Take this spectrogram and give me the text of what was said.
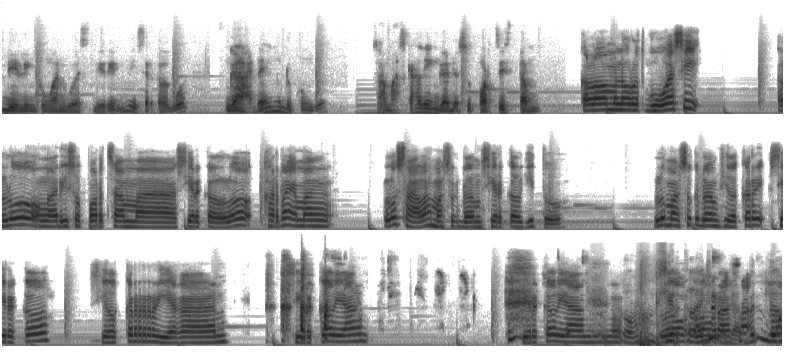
di lingkungan gue sendiri, di circle gue, nggak ada yang ngedukung gue. Sama sekali nggak ada support system. kalau menurut gua sih lu nggak disupport sama circle lo karena emang lo salah masuk dalam circle gitu lu masuk ke dalam circle circle circle ya kan circle yang circle yang ngomong Lo- circle lo aja ngerasa- bener lo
